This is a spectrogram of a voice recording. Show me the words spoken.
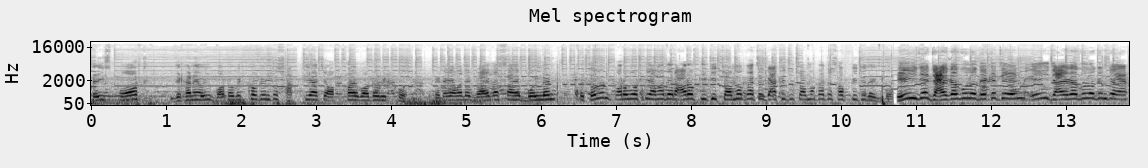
সেই স্পট যেখানে ওই বটবৃক্ষ কিন্তু সাক্ষী আছে, অক্ষয় বটবৃক্ষ। সেটাই আমাদের ড্রাইভার সাহেব বললেন। তো চলুন পরবর্তী আমাদের আরও কি কি চমক আছে, যা কিছু চমক আছে সব কিছু দেখব। এই যে জায়গাগুলো দেখেছেন, এই জায়গাগুলো কিন্তু এক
